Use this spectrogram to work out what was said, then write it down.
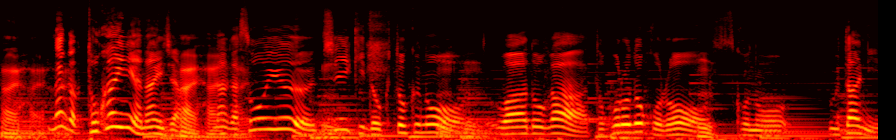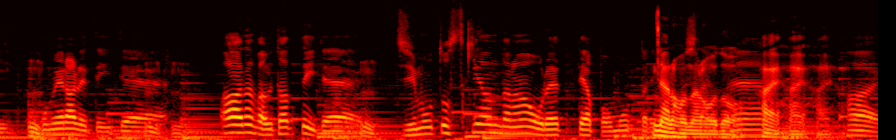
はいはいはい。なんか都会にはないじゃん、はいはいはい。なんかそういう地域独特のうん。ワードがところどころうん。この歌に込められていて、うんああなんか歌っていて、ん地元好きなんだな俺ってやっぱ思ったりうんなるほどなるほど。ははいはいはいはい。はい。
